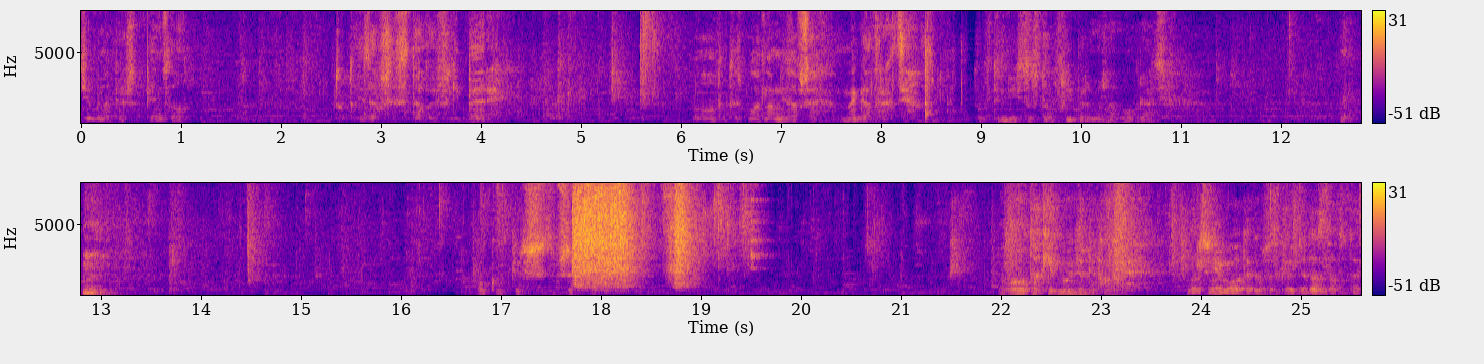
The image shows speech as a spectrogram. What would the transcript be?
Idziemy na pierwsze piętro. Tutaj zawsze stały flipery. No, to też była dla mnie zawsze mega atrakcja. Tu w tym miejscu stał flipper, można było grać. Pokój pierwszy z brzegu. No, takie były te pokoje. Znaczy nie było tego wszystkiego dziadostwa tutaj.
